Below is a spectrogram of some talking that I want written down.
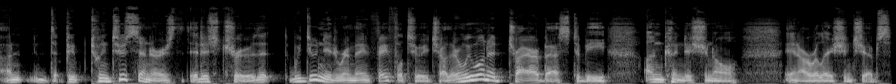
and between two sinners, it is true that we do need to remain faithful to each other, and we want to try our best to be unconditional in our relationships.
